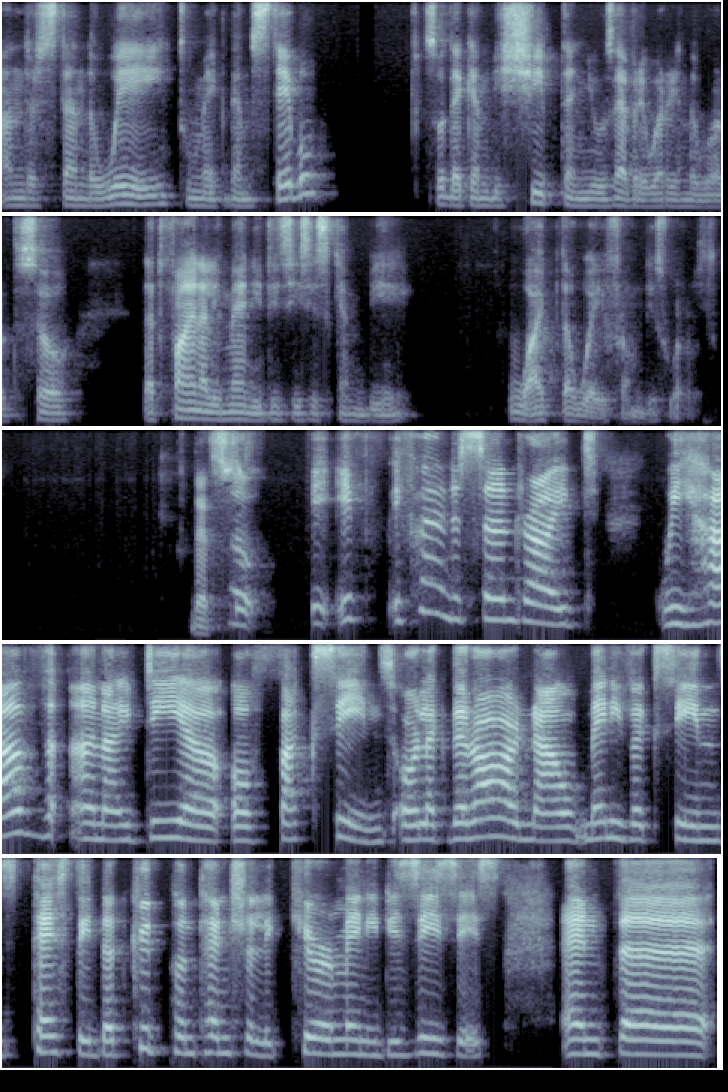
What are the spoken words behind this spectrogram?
understand a way to make them stable so they can be shipped and used everywhere in the world. So that finally many diseases can be wiped away from this world. That's so if if I understand right, we have an idea of vaccines, or like there are now many vaccines tested that could potentially cure many diseases. And the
